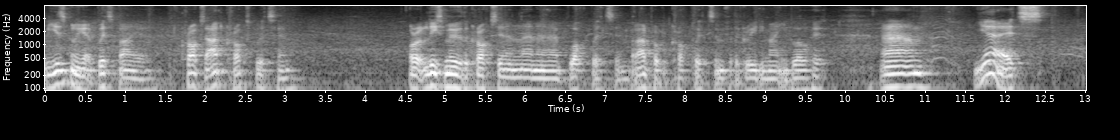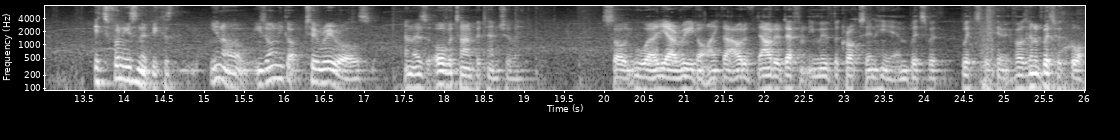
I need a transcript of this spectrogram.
he is going to get blitzed by uh, Crocs. I'd Crocs blitz him. Or at least move the Crocs in and then uh, block blitz him. But I'd probably Croc blitz him for the greedy mighty blow hit. Um, yeah, it's it's funny, isn't it? Because you know he's only got two rerolls, and there's overtime potentially. So well, yeah, I really don't like that. I would have, I would have definitely moved the Crocs in here and blitz with blitz with him. If I was going to blitz with block,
